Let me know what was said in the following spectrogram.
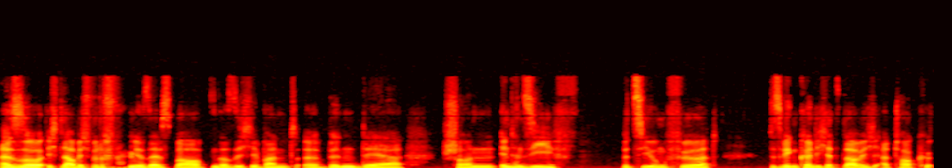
Also ich glaube, ich würde von mir selbst behaupten, dass ich jemand äh, bin, der schon intensiv Beziehungen führt. Deswegen könnte ich jetzt, glaube ich, ad hoc,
